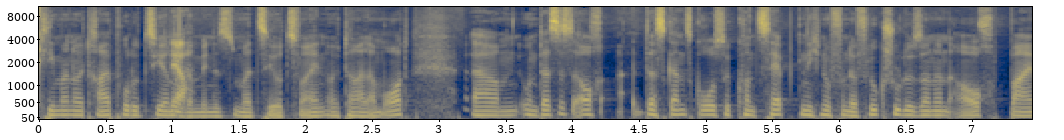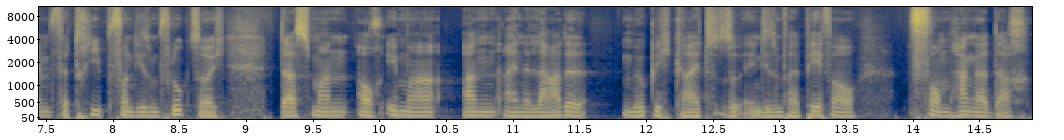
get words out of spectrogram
klimaneutral produzieren ja. oder mindestens mal CO2-neutral am Ort. Ähm, und das ist auch das ganz große Konzept, nicht nur von der Flugschule, sondern auch beim Vertrieb von diesem Flugzeug, dass man auch immer an eine Lademöglichkeit, so in diesem Fall PV, vom Hangardach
